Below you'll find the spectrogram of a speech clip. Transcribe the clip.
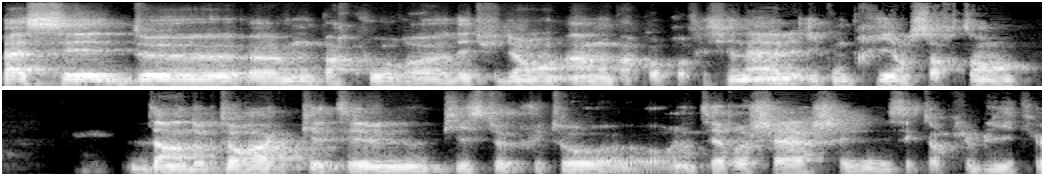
passer de euh, mon parcours euh, d'étudiant à mon parcours professionnel, y compris en sortant d'un doctorat qui était une piste plutôt euh, orientée recherche et secteur public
